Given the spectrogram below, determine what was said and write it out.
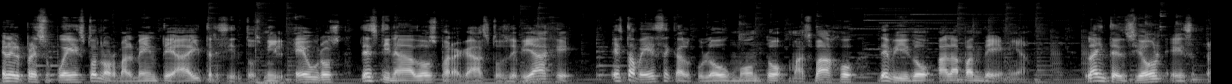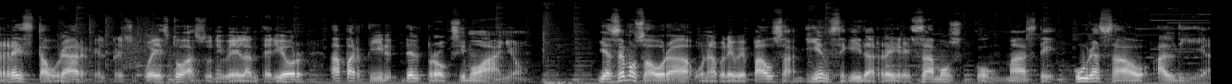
En el presupuesto normalmente hay 300 mil euros destinados para gastos de viaje. Esta vez se calculó un monto más bajo debido a la pandemia. La intención es restaurar el presupuesto a su nivel anterior a partir del próximo año. Y hacemos ahora una breve pausa y enseguida regresamos con más de Curazao al día.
